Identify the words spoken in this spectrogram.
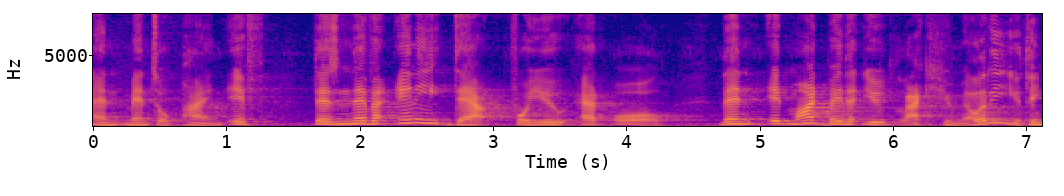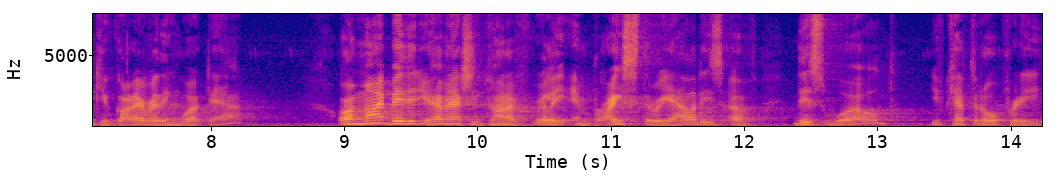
and mental pain, if there's never any doubt for you at all, then it might be that you lack humility, you think you've got everything worked out. Or it might be that you haven't actually kind of really embraced the realities of this world. You've kept it all pretty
